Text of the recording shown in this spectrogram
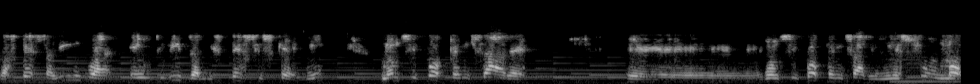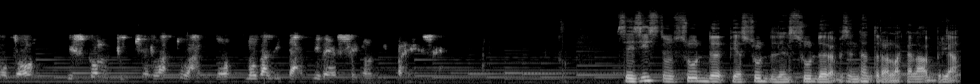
la stessa lingua e utilizza gli stessi schemi, non si può pensare, eh, non si può pensare in nessun modo di sconfiggerla attuando modalità diverse in ogni paese. Se esiste un sud più a sud del sud rappresentato dalla Calabria,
